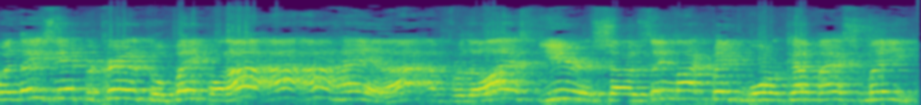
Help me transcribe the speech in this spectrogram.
when, these hypocritical people, and I, I, I have, I, for the last year or so, it seems like people want to come ask me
